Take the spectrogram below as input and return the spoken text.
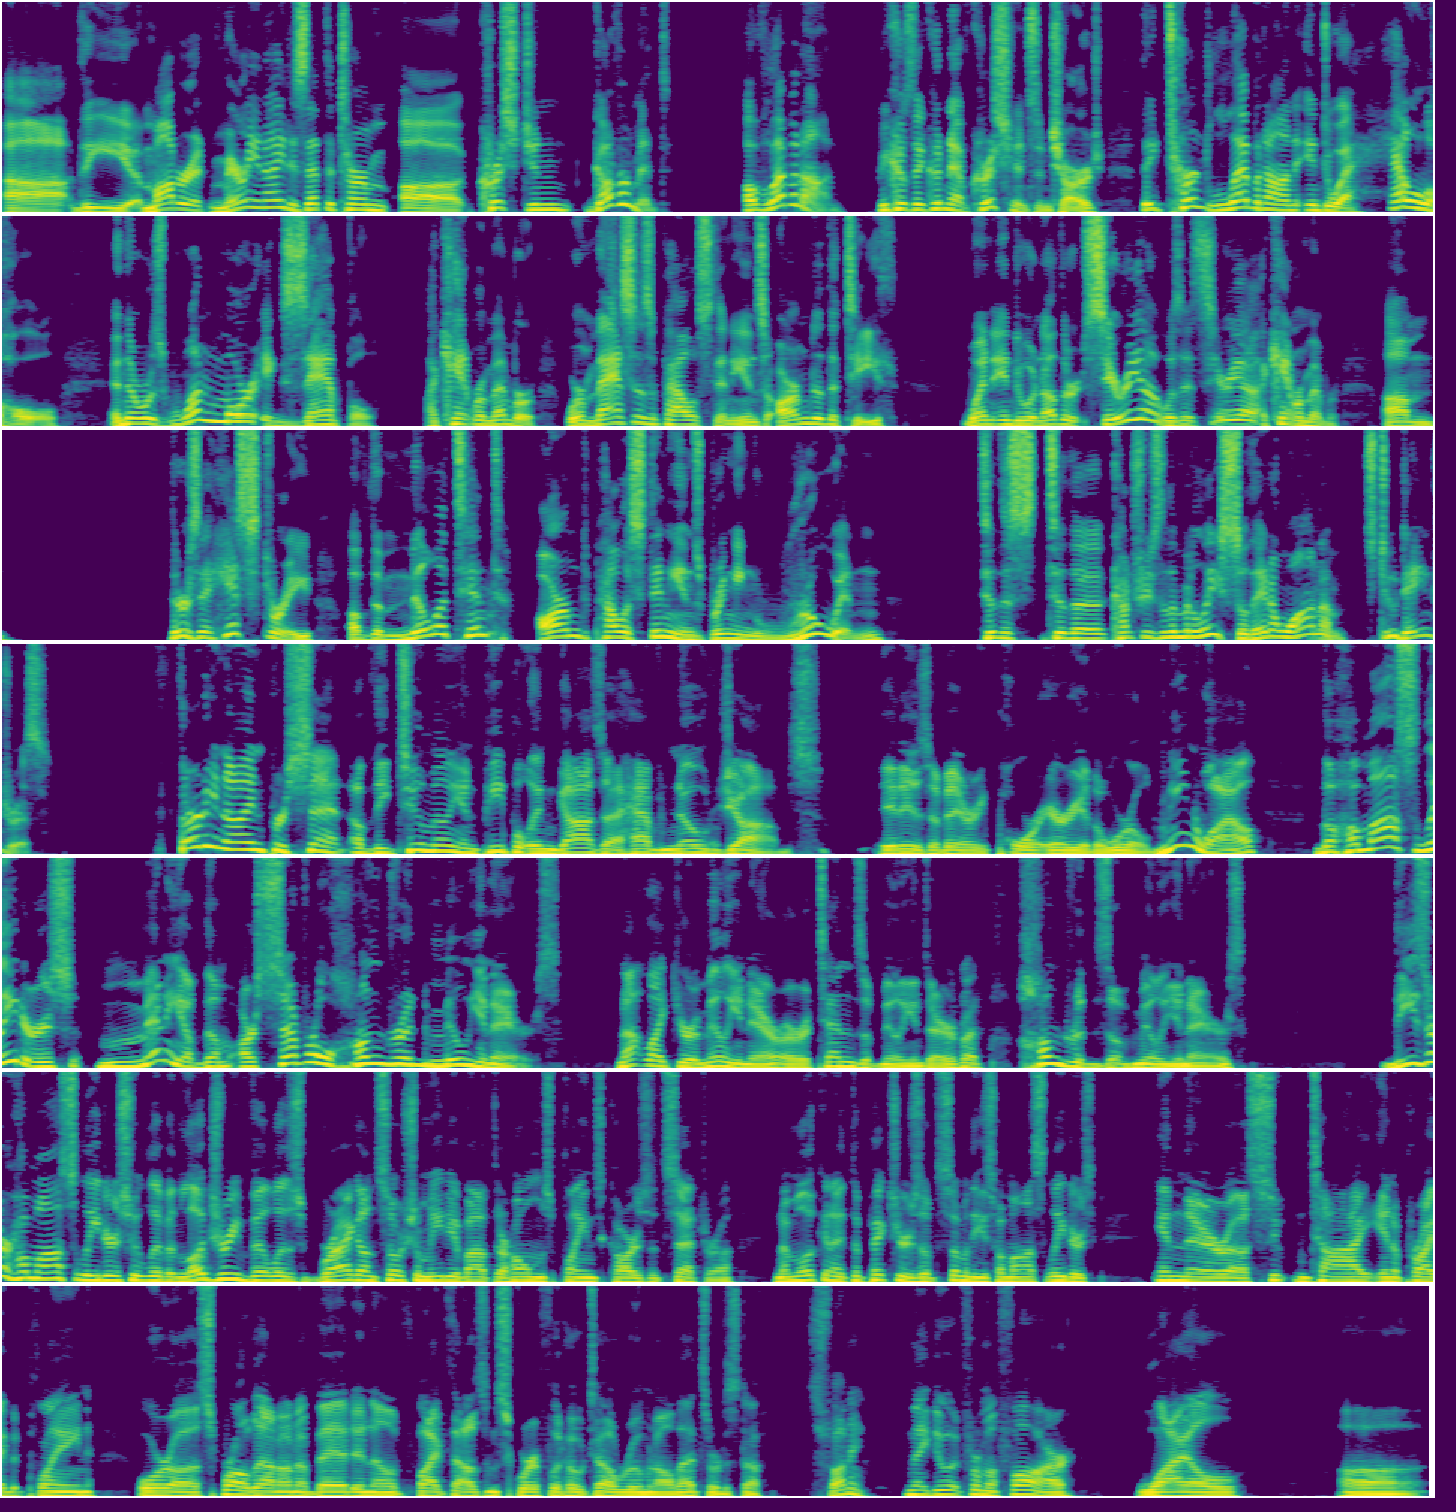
uh, the moderate Maronite, is that the term, uh, Christian government of Lebanon because they couldn't have Christians in charge. They turned Lebanon into a hellhole. And there was one more example, I can't remember, where masses of Palestinians armed to the teeth went into another Syria. Was it Syria? I can't remember. Um, there's a history of the militant armed Palestinians bringing ruin to the to the countries of the Middle East, so they don't want them. It's too dangerous. 39% of the 2 million people in Gaza have no jobs. It is a very poor area of the world. Meanwhile, the Hamas leaders, many of them are several hundred millionaires. Not like you're a millionaire or tens of millionaires, but hundreds of millionaires. These are Hamas leaders who live in luxury villas, brag on social media about their homes, planes, cars, etc. And I'm looking at the pictures of some of these Hamas leaders in their uh, suit and tie in a private plane or uh, sprawled out on a bed in a 5,000 square foot hotel room and all that sort of stuff. It's funny. And they do it from afar while uh,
